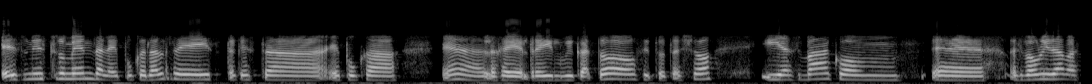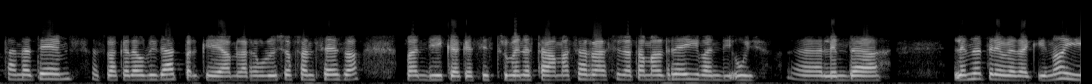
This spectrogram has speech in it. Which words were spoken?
és un instrument de l'època dels reis, d'aquesta època, eh, el, rei, el rei Louis XIV i tot això, i es va com... Eh, es va oblidar bastant de temps, es va quedar oblidat perquè amb la Revolució Francesa van dir que aquest instrument estava massa relacionat amb el rei i van dir, ui, eh, l'hem de, l'hem de treure d'aquí, no? I,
